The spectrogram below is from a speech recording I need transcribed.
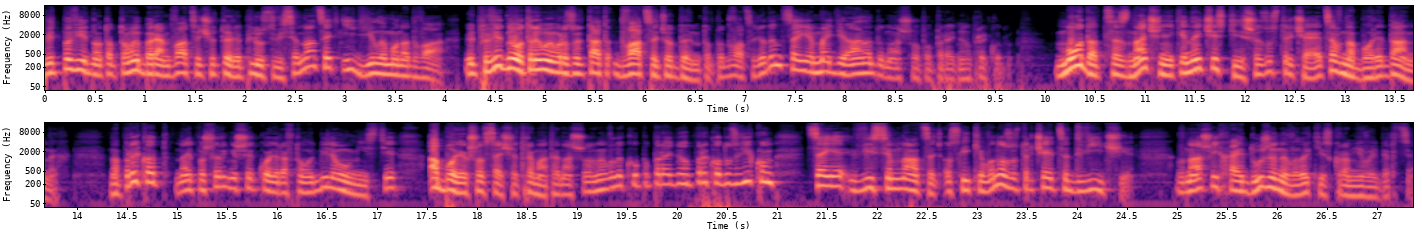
Відповідно, тобто ми беремо 24 плюс 18 і ділимо на 2. Відповідно, отримуємо результат 21. Тобто 21 це є медіана до нашого попереднього прикладу. Мода це значення, яке найчастіше зустрічається в наборі даних. Наприклад, найпоширеніший колір автомобіля у місті, або якщо все ще тримати нашого невеликого попереднього прикладу з віком, це є 18, оскільки воно зустрічається двічі в нашій хай дуже невеликій скромній вибірці.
